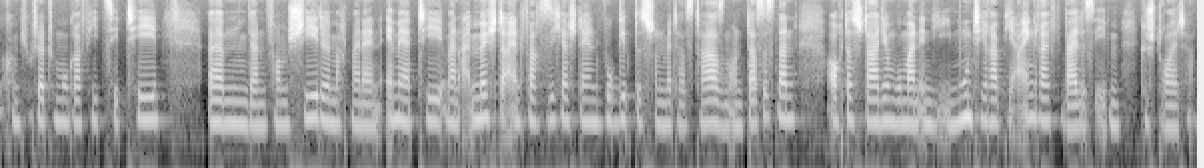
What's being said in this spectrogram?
Computertomographie, CT, ähm, dann vom Schädel macht man ein MRT, man möchte einfach sicherstellen, wo gibt es schon Metastasen. Und das ist dann auch das Stadium, wo man in die Immuntherapie eingreift, weil es eben gestreut hat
